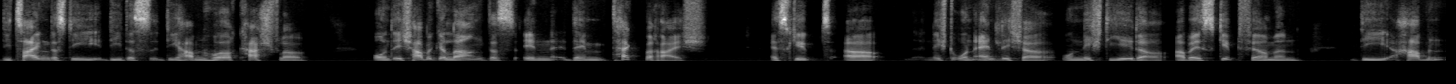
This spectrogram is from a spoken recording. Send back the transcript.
die zeigen, dass die, die, das, die haben hohe Cashflow. Und ich habe gelernt, dass in dem Tech-Bereich es gibt äh, nicht unendliche und nicht jeder, aber es gibt Firmen, die haben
